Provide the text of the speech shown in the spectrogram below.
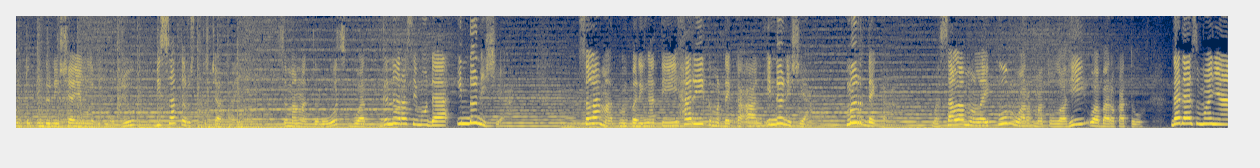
untuk Indonesia yang lebih maju bisa terus tercapai. Semangat terus buat generasi muda Indonesia. Selamat memperingati Hari Kemerdekaan Indonesia. Merdeka! Wassalamualaikum warahmatullahi wabarakatuh. Dadah semuanya.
